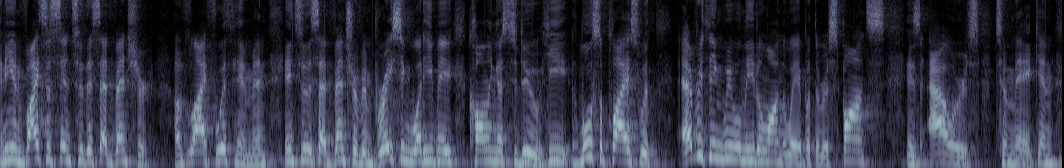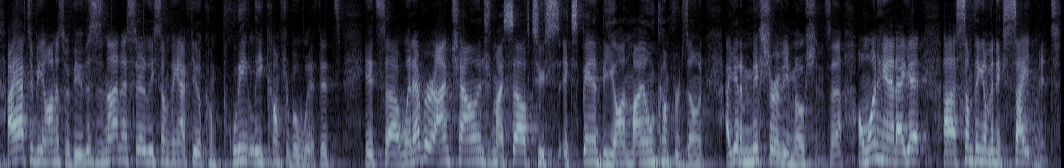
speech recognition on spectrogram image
And He invites us into this adventure of life with Him and into this adventure of embracing what He may calling us to do. He will supply us with everything we will need along the way, but the response is ours to make. And I have to be honest with you, this is not necessarily something I feel completely comfortable with. It's, it's uh, whenever I'm challenged myself to s- expand beyond my own comfort zone, I get a mixture of emotions. Uh, on one hand, I get uh, something of an excitement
